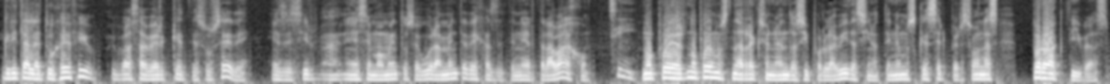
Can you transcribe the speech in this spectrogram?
grítale a tu jefe y vas a ver qué te sucede. Es decir, en ese momento seguramente dejas de tener trabajo. Sí. No, no podemos estar reaccionando así por la vida, sino tenemos que ser personas proactivas.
